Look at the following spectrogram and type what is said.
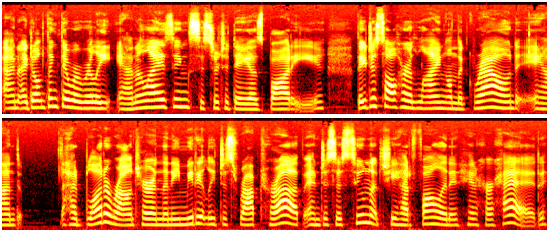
and I don't think they were really analyzing Sister Tadea's body. They just saw her lying on the ground and had blood around her and then immediately just wrapped her up and just assumed that she had fallen and hit her head.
